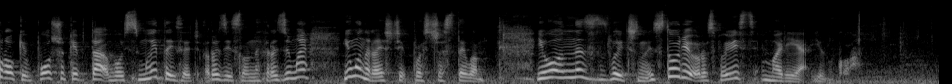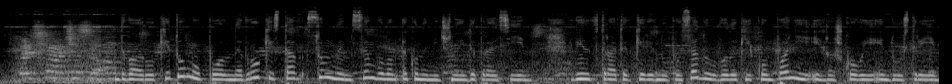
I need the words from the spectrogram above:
років пошуків та восьми тисяч розісланих резюме йому нарешті пощастило. Його незвичну історію розповість Марія Юнко. Два роки тому Пол Неврокі став сумним символом економічної депресії. Він втратив керівну посаду у великій компанії іграшкової індустрії.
